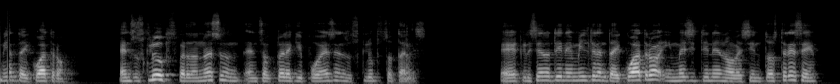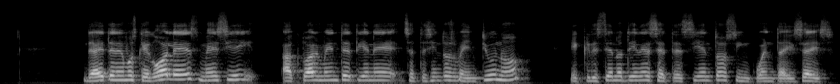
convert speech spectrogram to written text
1034. En sus clubes, perdón, no es en, en su actual equipo, es en sus clubes totales. Eh, Cristiano tiene 1034 y Messi tiene 913. De ahí tenemos que goles, Messi actualmente tiene 721 y Cristiano tiene 756.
